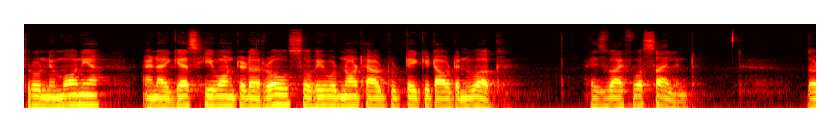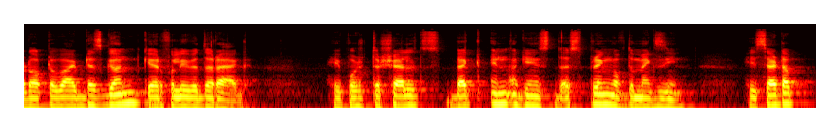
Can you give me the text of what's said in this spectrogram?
through pneumonia, and I guess he wanted a row so he would not have to take it out and work. His wife was silent. The doctor wiped his gun carefully with the rag. He pushed the shells back in against the spring of the magazine. He set up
